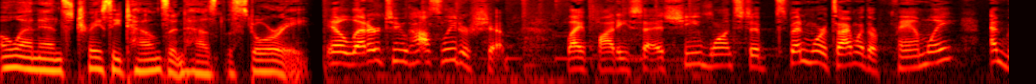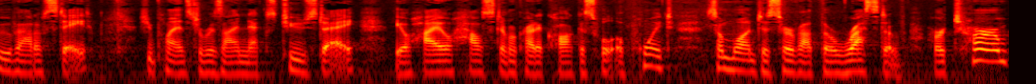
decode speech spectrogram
ONN's Tracy Townsend has the story. In a letter to House leadership, Lightbody says she wants to spend more time with her family and move out of state. She plans to resign next Tuesday. The Ohio House Democratic Caucus will appoint someone to serve out the rest of her term,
